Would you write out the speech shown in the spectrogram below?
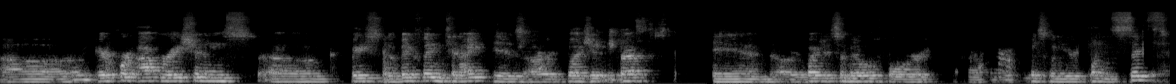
Um, airport operations, um, the big thing tonight is our budget prep. And our budget submittal for, fiscal year twenty-six.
